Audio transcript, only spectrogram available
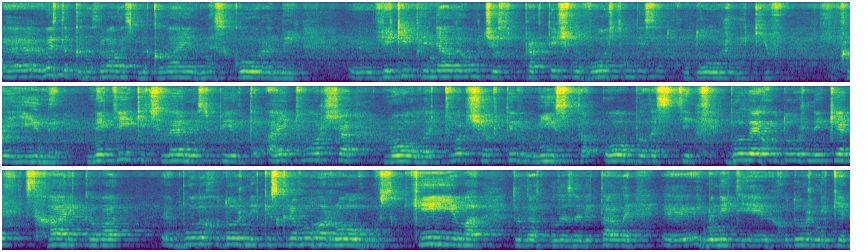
Е, Виставка називалась Миколаїв Нескорений е, в якій прийняли участь практично 80 художників України, не тільки члени спілки, а й творча молодь, творчий актив міста, області. Були художники з Харкова, е, були художники з Кривого Рогу, з Києва. До нас були завітали е, імениті художники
